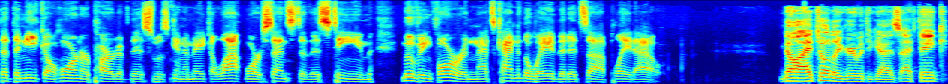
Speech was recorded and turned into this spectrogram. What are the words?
that the Nico Hoerner part of this was going to make a lot more sense to this team moving forward, and that's kind of the way that it's uh, played out. No, I totally agree with you guys. I think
